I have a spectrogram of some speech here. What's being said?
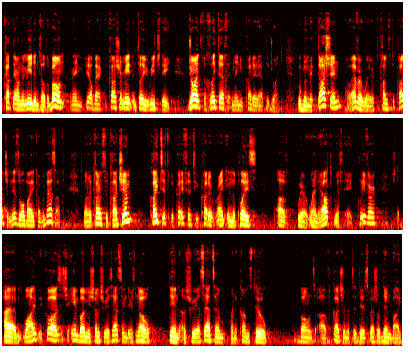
cut down the meat until the bone, and then you peel back the kosher meat until you reach the joint and then you cut it at the joint. Ube mikdashin, however, when it comes to kachim, this is all by the korban pesach. When it comes to kachim, koitzitz b'koifitz, you cut it right in the place of where it went out with a cleaver. Um, why? Because there's no din of shrias etzem when it comes to bones of kachim. It's a special din by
